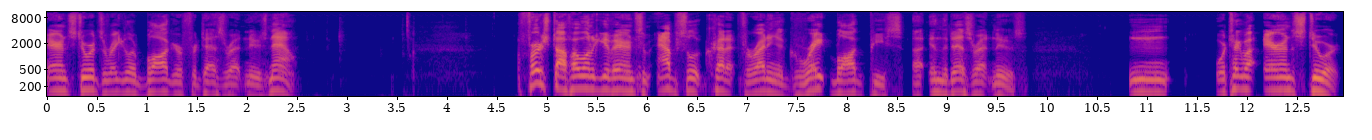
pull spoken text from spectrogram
Erin Stewart's a regular blogger for Deseret News. Now, first off, I want to give Erin some absolute credit for writing a great blog piece uh, in the Deseret News. Mm, we're talking about Erin Stewart.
